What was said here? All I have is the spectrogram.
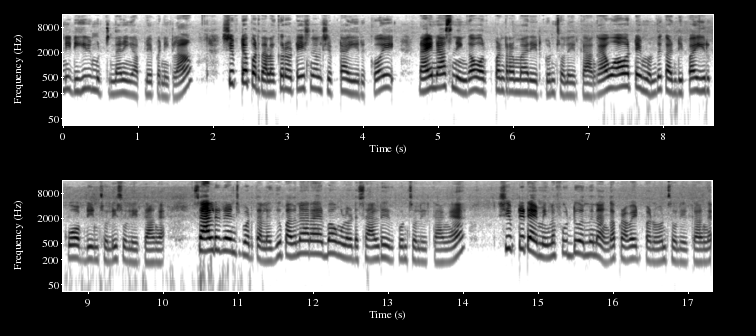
any degree முடிச்சிருந்தால் நீங்கள் அப்ளை பண்ணிக்கலாம். ஷிஃப்ட்டை பொறுத்தளவுக்கு ரொட்டேஷனல் ஷிஃப்ட்டாக இருக்கோ நைன் ஹார்ஸ் நீங்கள் ஒர்க் பண்ணுற மாதிரி இருக்குன்னு சொல்லியிருக்காங்க. ஓவர் டைம் வந்து கண்டிப்பாக இருக்கும் அப்படின்னு சொல்லி சொல்லியிருக்காங்க. சேலரி ரேஞ்ச் பொறுத்தளவுக்கு பதினாறாயிரரூபா உங்களோட சேலரி இருக்கும்னு சொல்லியிருக்காங்க. ஷிஃப்ட் டைமிங்கில் ஃபுட்டு வந்து நாங்கள் ப்ரொவைட் பண்ணுவோம்னு சொல்லியிருக்காங்க.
